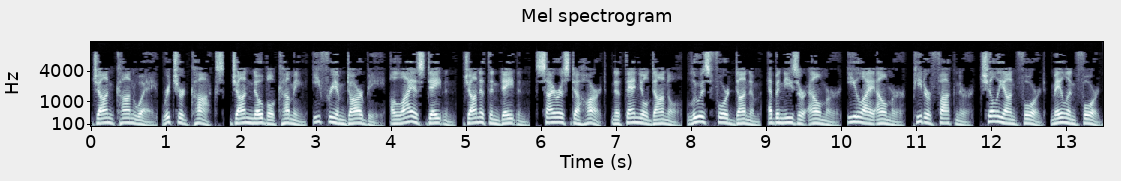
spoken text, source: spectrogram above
John Conway, Richard Cox, John Noble Cumming, Ephraim Darby, Elias Day Dayton, Jonathan Dayton, Cyrus de Hart, Nathaniel Donnell, Louis Ford Dunham, Ebenezer Elmer, Eli Elmer, Peter Faulkner, Chilion Ford, Malin Ford,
